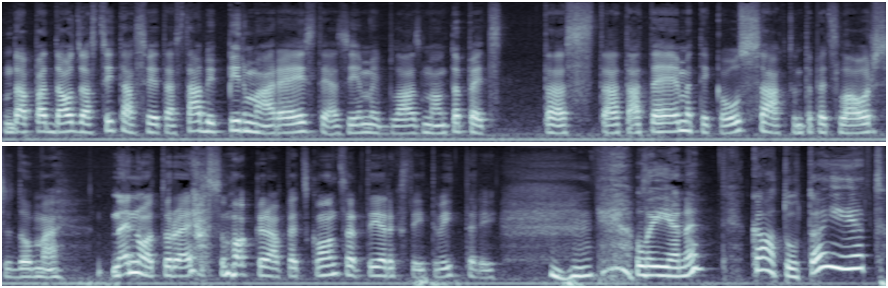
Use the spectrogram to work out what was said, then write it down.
un tāpat daudzās citās vietās. Tā bija pirmā reize tajā Ziemeļblāzmā, un tāpēc tas, tā, tā tēma tika uzsākta, un tāpēc Lauris, es domāju, nenoturējās un vakarā pēc koncerta ierakstīja Twitterī. Mm -hmm. Liene, kā tu tā iet?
